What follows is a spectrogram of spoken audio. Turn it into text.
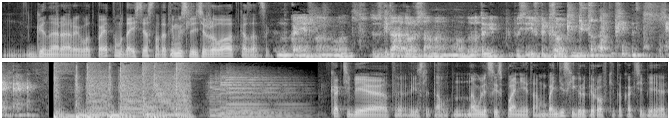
гонорары. Вот поэтому, да, естественно, от этой мысли тяжело отказаться. Ну, конечно. Вот. С гитарой то же самое. Вот, в итоге посидишь преподаватель гитары. Как тебе, если там вот на улице Испании там бандитские группировки, то как тебе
